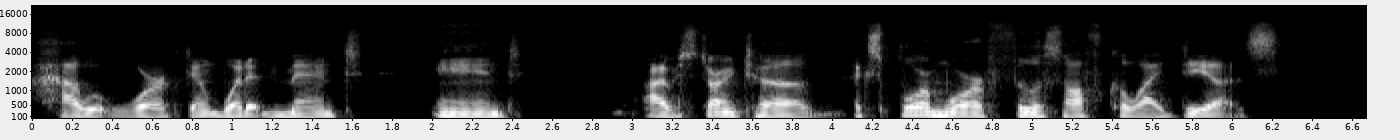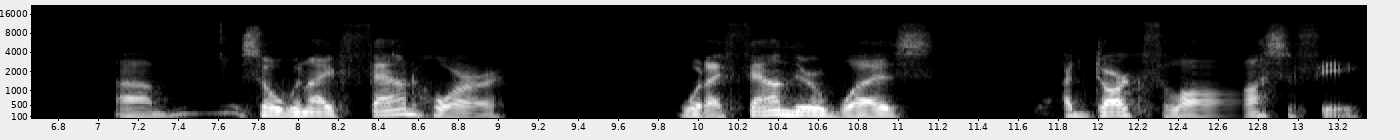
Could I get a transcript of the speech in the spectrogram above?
how it worked and what it meant. And I was starting to explore more philosophical ideas. Um, so when I found horror, what I found there was a dark philosophy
